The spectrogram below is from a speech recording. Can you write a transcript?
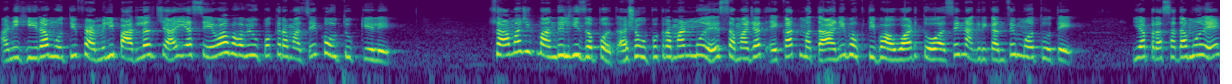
आणि हिरा मोती फॅमिली पार्लरच्या या सेवाभावी उपक्रमाचे कौतुक केले. सामाजिक बांधिलकी जपत अशा उपक्रमांमुळे समाजात एकात्मता आणि भक्तिभाव वाढतो असे नागरिकांचे मत होते. या प्रसादामुळे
